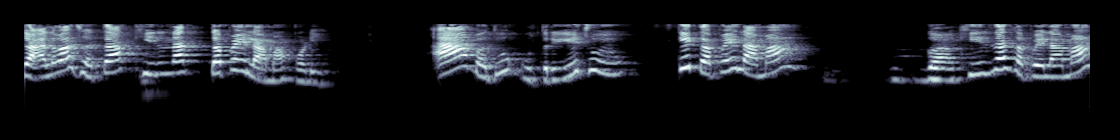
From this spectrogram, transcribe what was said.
ચાલવા જતા ખીરના તપેલામાં પડી. આ બધું કૂતરીએ જોયું કે તપેલામાં, ખીરના તપેલામાં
